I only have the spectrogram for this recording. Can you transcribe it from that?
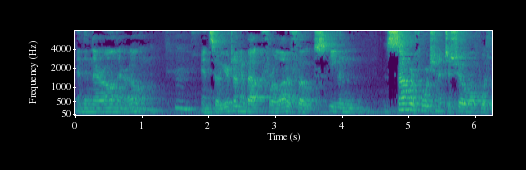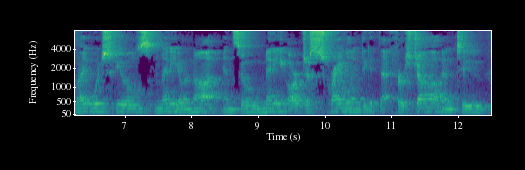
and then they're on their own. And so you're talking about for a lot of folks, even some are fortunate to show up with language skills, many are not, and so many are just scrambling to get that first job and to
